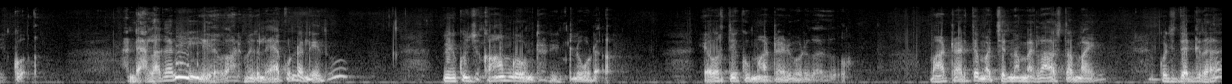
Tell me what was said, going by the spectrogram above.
ఎక్కువ. అంటే అలాగని వాడి మీద లేకుండా లేదు. వీడు కొంచెం కామ్గా ఉంటాడు ఇంట్లో కూడా. ఎవరితో ఎక్కువ మాట్లాడేవాడు కాదు. మాట్లాడితే మా చిన్న అమ్మాయి లాస్ట్ అమ్మాయి కొంచెం దగ్గర.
